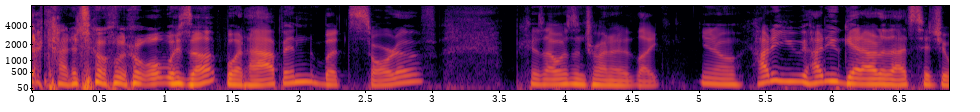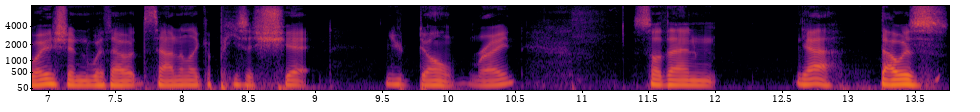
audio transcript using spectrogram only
I kind of told her what was up, what happened, but sort of, because I wasn't trying to like, you know, how do you how do you get out of that situation without sounding like a piece of shit? You don't, right? So then, yeah, that was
